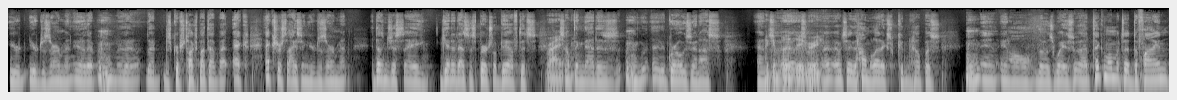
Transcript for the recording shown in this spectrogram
your your discernment. You know that, that the scripture talks about that, but ex, exercising your discernment. It doesn't just say get it as a spiritual gift. It's right. something that is it grows in us. And I completely so, agree. I would say the homiletics can help us in in all those ways. Uh, take a moment to define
